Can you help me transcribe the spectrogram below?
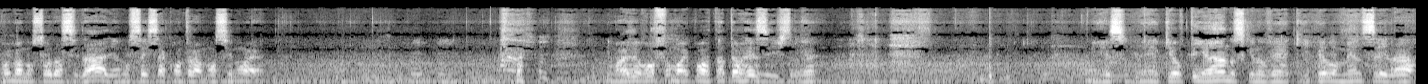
Como eu não sou da cidade, eu não sei se é contramão, se não é. mas eu vou filmar, o importante é o registro, né? Conheço bem aqui. Eu tenho anos que não venho aqui, pelo menos, sei lá,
